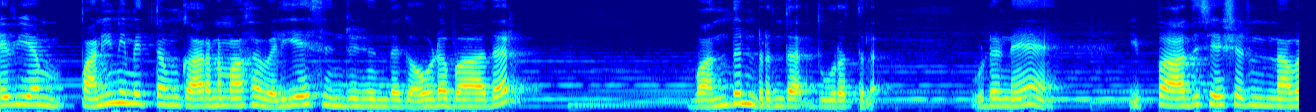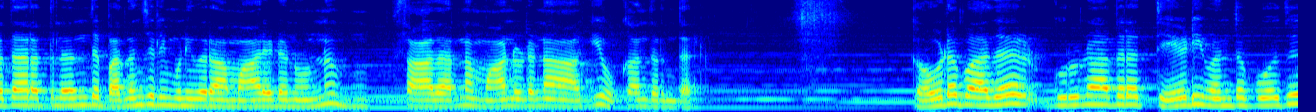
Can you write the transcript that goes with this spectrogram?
ஏவியம் பணி நிமித்தம் காரணமாக வெளியே சென்றிருந்த கௌடபாதர் வந்துன்றிருந்தார் தூரத்தில். உடனே இப்போ ஆதிசேஷன் அவதாரத்துலேருந்து பதஞ்சலி முனிவராக மாறிடணும்னு சாதாரண மானுடனாக ஆகி உட்கார்ந்துருந்தார். கௌடபாதர் குருநாதரை தேடி வந்தபோது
